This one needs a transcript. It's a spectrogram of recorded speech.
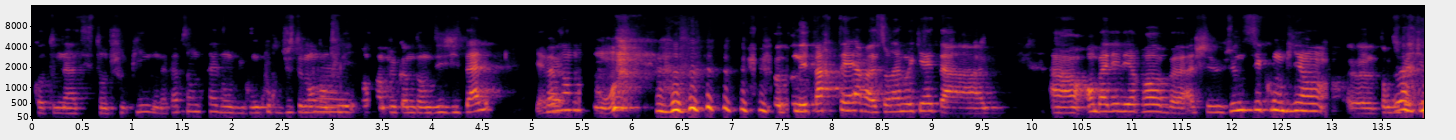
quand on est assistante shopping, on n'a pas besoin de talons, vu qu'on court justement dans tous les sens, un peu comme dans le digital. Il n'y a pas besoin de talons. Hein. quand on est par terre sur la moquette à, emballer les robes à je, ne sais combien, euh, tandis que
